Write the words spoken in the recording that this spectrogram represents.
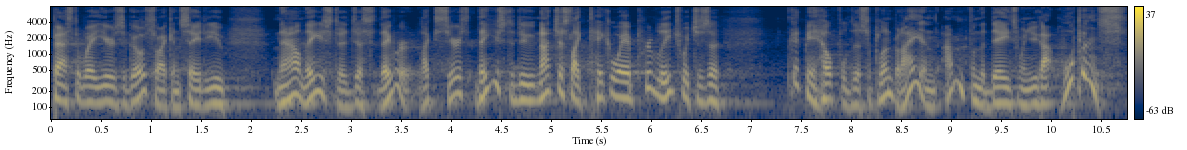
passed away years ago, so I can say to you now, they used to just, they were like serious. They used to do not just like take away a privilege, which is a it could be a helpful discipline, but I, I'm from the days when you got whoopings.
